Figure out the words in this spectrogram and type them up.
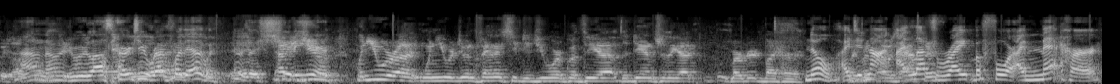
We lost I don't one. know. We lost her too right before the other one. It was a Now, shitty did you, year. when you were uh, when you were doing fantasy, did you work with the uh, the dancer that got murdered by her? No, I Like, did that not. was I left right before I met her,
